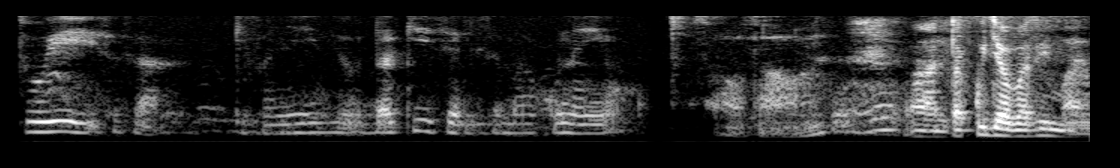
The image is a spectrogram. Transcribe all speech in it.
toi. Sasa kifanya hivyo, Dakisi alisema hakuna hiyo. Sawa sawa. Eh? Ah, nitakuja basi ma-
